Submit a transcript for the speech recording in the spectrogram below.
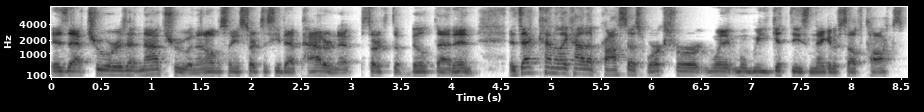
is that true or is that not true and then all of a sudden you start to see that pattern that starts to build that in is that kind of like how that process works for when, when we get these negative self-talks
